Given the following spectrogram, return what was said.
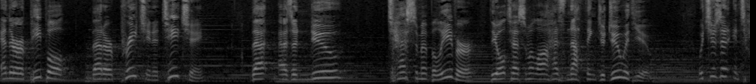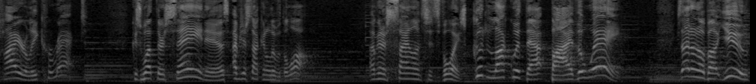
And there are people that are preaching and teaching that as a New Testament believer, the Old Testament law has nothing to do with you, which isn't entirely correct. Because what they're saying is, I'm just not going to live with the law. I'm going to silence its voice. Good luck with that, by the way. Because I don't know about you,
